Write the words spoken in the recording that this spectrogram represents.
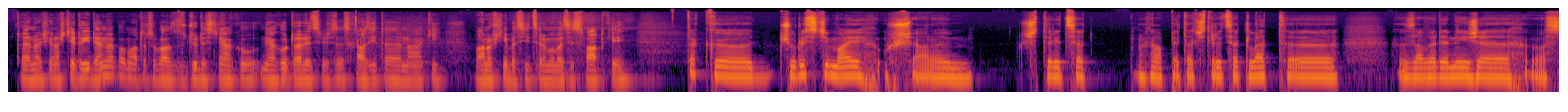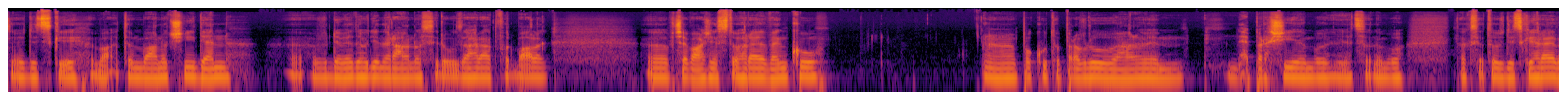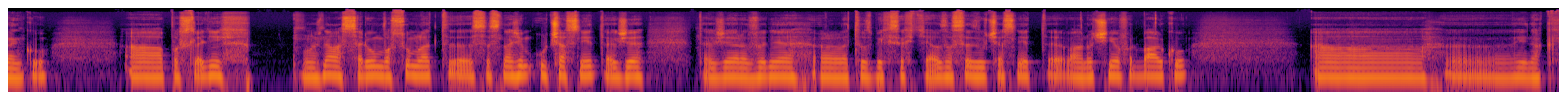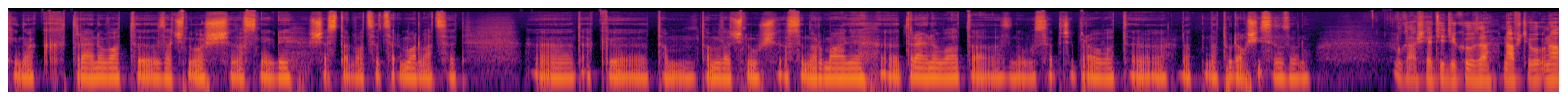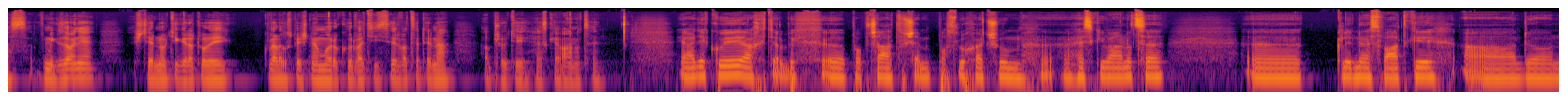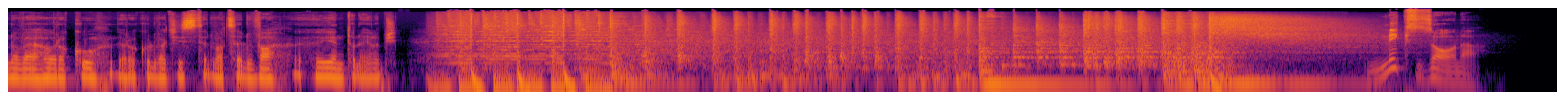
Trénuješ na štědrý den, nebo máte třeba z judis nějakou, nějakou tradici, že se scházíte na nějaký vánoční besíce nebo mezi svátky? Tak uh, judisti mají už, já nevím, 40, možná 45 let uh, zavedený, že vlastně vždycky ten vánoční den uh, v 9 hodin ráno si jdou zahrát fotbálek. Uh, převážně se to hraje venku. Uh, pokud opravdu, já nevím, neprší nebo něco, nebo tak se to vždycky hraje venku. A posledních možná 7-8 let se snažím účastnit, takže, takže rozhodně letos bych se chtěl zase zúčastnit vánočního fotbálku a jinak, jinak trénovat začnu až zase někdy 26, 27. Eh, tak eh, tam, tam začnu už zase normálně eh, trénovat a znovu se připravovat na, na tu další sezonu. Lukáš, já ti děkuji za návštěvu u nás v Mixzóně. Ještě jednou ti gratuluji k velmi úspěšnému roku 2021 a přeju ti hezké Vánoce. Já děkuji a chtěl bych popřát všem posluchačům hezký Vánoce, klidné svátky a do nového roku, do roku 2022 jen to nejlepší. Mix Mixsauna.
